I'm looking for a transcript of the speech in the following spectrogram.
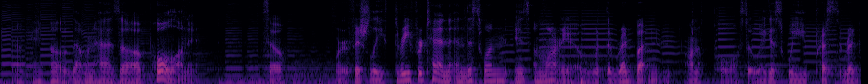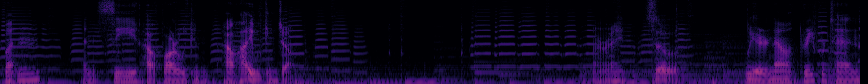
Okay, oh, that one has a pole on it. So we're officially 3 for 10, and this one is a Mario with the red button on a pole. So I guess we press the red button and see how far we can, how high we can jump. Alright, so we are now 3 for 10.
